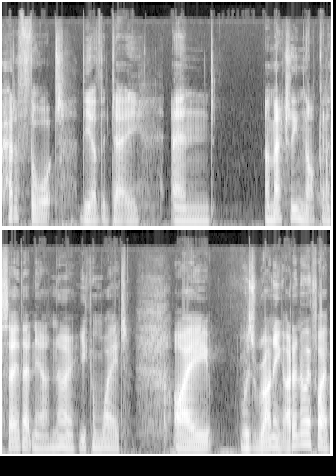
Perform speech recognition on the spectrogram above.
had a thought the other day, and I'm actually not going to say that now. No, you can wait. I was running. I don't know if I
